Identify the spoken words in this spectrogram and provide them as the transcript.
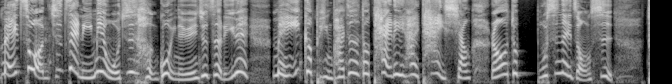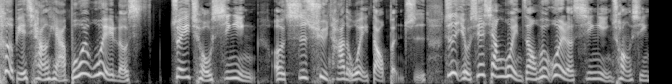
没错，就是在里面，我就是很过瘾的原因，就这里，因为每一个品牌真的都太厉害、太香，然后就不是那种是特别强呀，不会为了。追求新颖而失去它的味道本质，就是有些香味你知道会为了新颖创新，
